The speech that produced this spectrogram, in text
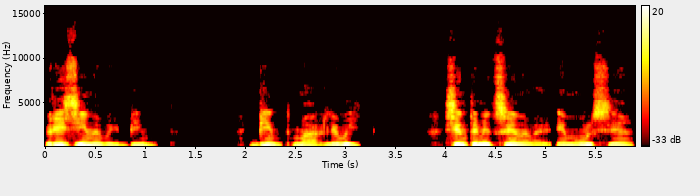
резиновый бинт, бинт марлевый, синтомициновая эмульсия,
